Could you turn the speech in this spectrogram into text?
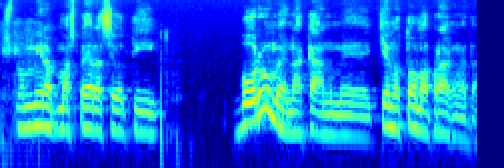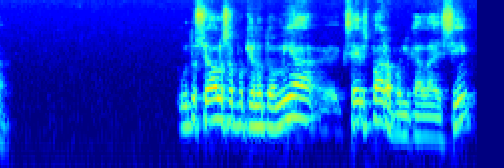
στο μήνα που μας πέρασε ότι μπορούμε να κάνουμε καινοτόμα πράγματα. Ούτως ή άλλως από καινοτομία ξέρεις πάρα πολύ καλά εσύ.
